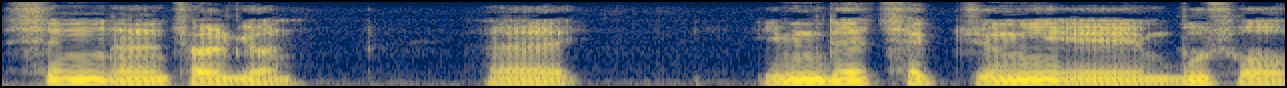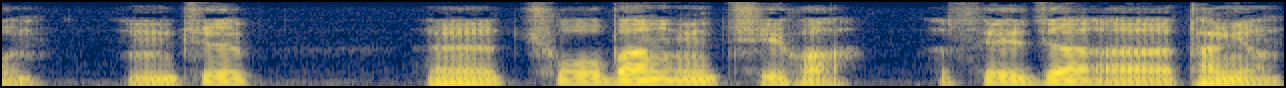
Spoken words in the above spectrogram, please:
신절견, 임대책중이 무소원, 음, 즉 초방치화, 세자 당연,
